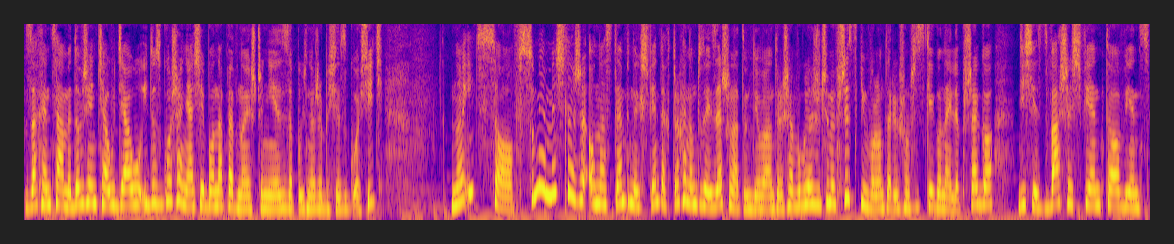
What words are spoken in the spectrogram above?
zachęcamy do wzięcia udziału i do zgłoszenia się, bo na pewno jeszcze nie jest za późno, żeby się zgłosić. No i co? W sumie myślę, że o następnych świętach trochę nam tutaj zeszło na tym Dniu Wolontariusza. W ogóle życzymy wszystkim wolontariuszom wszystkiego najlepszego. Dziś jest wasze święto, więc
